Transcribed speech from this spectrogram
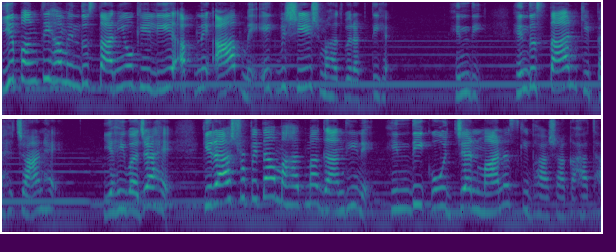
ये पंक्ति हम हिंदुस्तानियों के लिए अपने आप में एक विशेष महत्व रखती है। हिंदी, हिंदुस्तान की पहचान है। यही वजह है कि राष्ट्रपिता महात्मा गांधी ने हिंदी को जनमानस की भाषा कहा था।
